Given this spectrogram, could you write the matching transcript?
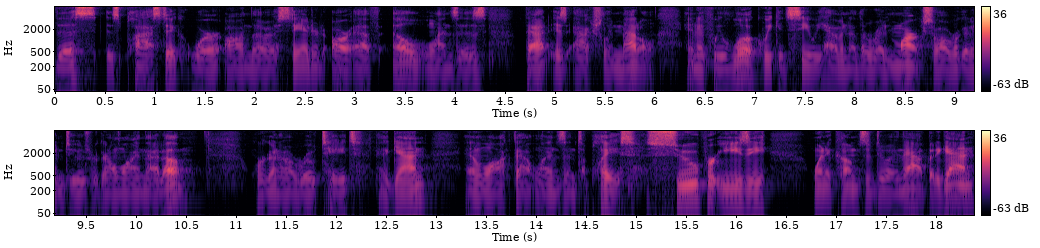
this is plastic, where on the standard RFL lenses, that is actually metal. And if we look, we can see we have another red mark. So all we're going to do is we're going to line that up. We're going to rotate again and lock that lens into place. Super easy when it comes to doing that. But again,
